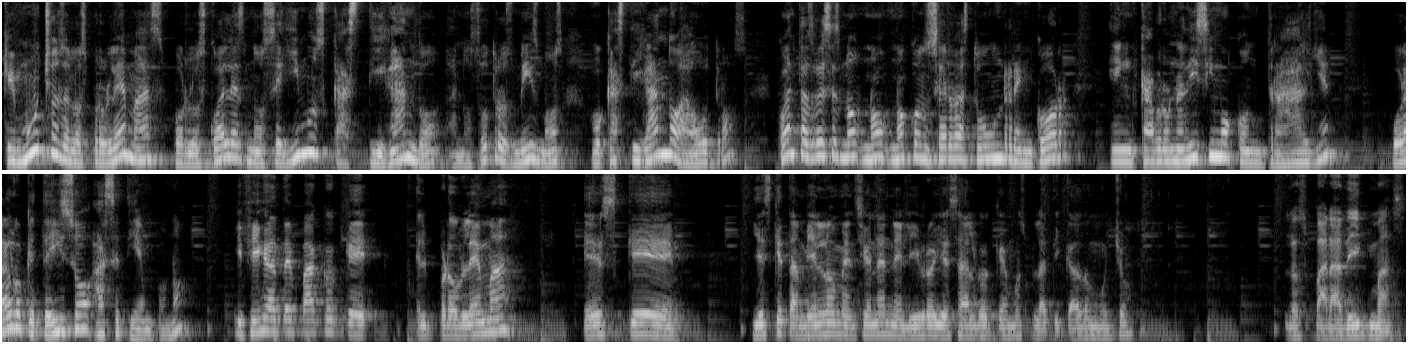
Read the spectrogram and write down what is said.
que muchos de los problemas por los cuales nos seguimos castigando a nosotros mismos o castigando a otros, ¿cuántas veces no, no, no conservas tú un rencor encabronadísimo contra alguien por algo que te hizo hace tiempo, ¿no? Y fíjate Paco que el problema es que, y es que también lo menciona en el libro y es algo que hemos platicado mucho, los paradigmas.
